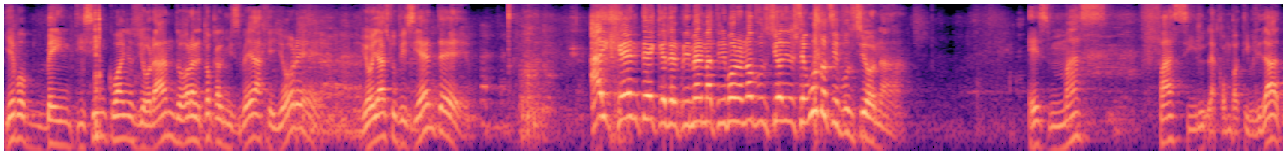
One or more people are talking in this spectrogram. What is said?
llevo 25 años llorando, ahora le toca al Mizbeach que llore. Yo ya suficiente. Hay gente que del primer matrimonio no funciona y el segundo sí funciona. Es más fácil la compatibilidad,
